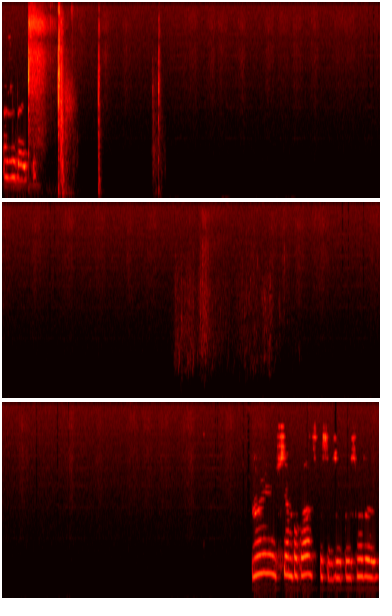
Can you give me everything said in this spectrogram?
Ожидайте. Ну и всем пока, спасибо за просмотр,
